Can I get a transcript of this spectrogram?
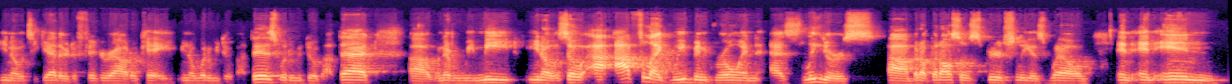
you know, together to figure out, okay, you know, what do we do about this? What do we do about that? Uh, whenever we meet, you know, so I, I, feel like we've been growing as leaders, uh, but but also spiritually as well, and and in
